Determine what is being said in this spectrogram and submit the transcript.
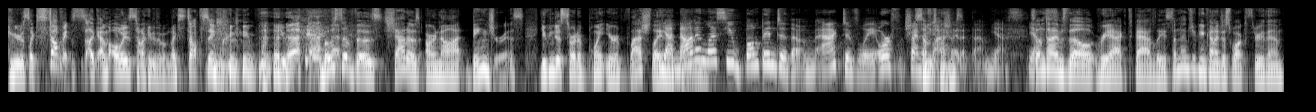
and you're just like, stop it. It's like I'm always talking to them, I'm like, stop saying my name. Fuck you. Most of those shadows are not dangerous. You can just sort of point your flashlight. Yeah, at not them. unless you bump into them actively or f- shine the Sometimes. flashlight at them. Yes. yes. Sometimes they'll react badly. Sometimes you can kind of just walk through them.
